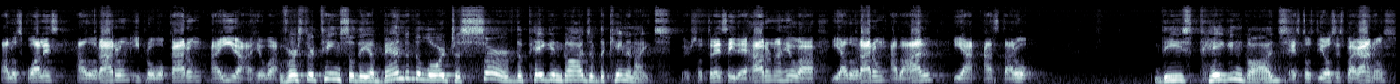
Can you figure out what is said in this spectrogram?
a los cuales adoraron y provocaron a ira a Jehová. Verse 13 So they abandoned the Lord to serve the pagan gods of the Canaanites. Verso 13, y dejaron a Jehová y adoraron a Baal y a Astaró. These pagan gods, Estos dioses paganos,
